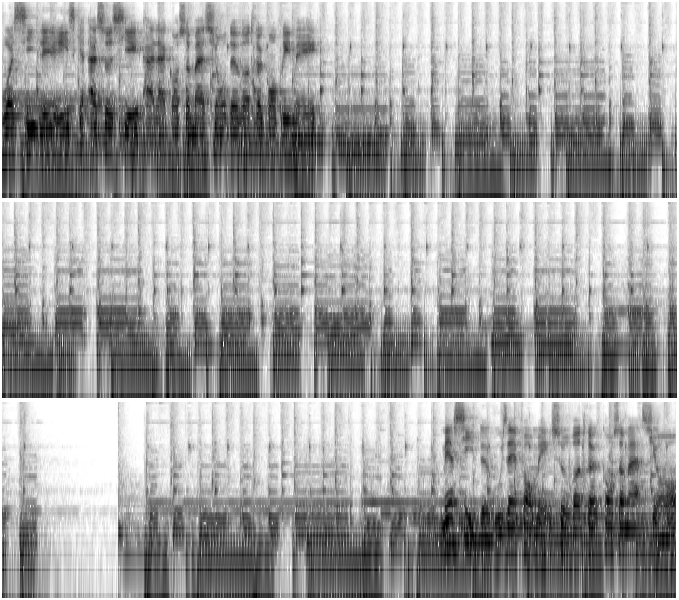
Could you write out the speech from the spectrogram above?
Voici les risques associés à la consommation de votre comprimé. Merci de vous informer sur votre consommation.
